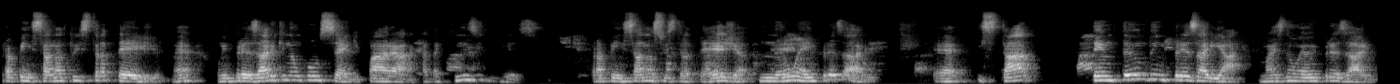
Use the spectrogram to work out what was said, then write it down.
para pensar na tua estratégia. Né? O empresário que não consegue parar a cada 15 dias para pensar na sua estratégia não é empresário. É, está tentando empresariar, mas não é um empresário.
